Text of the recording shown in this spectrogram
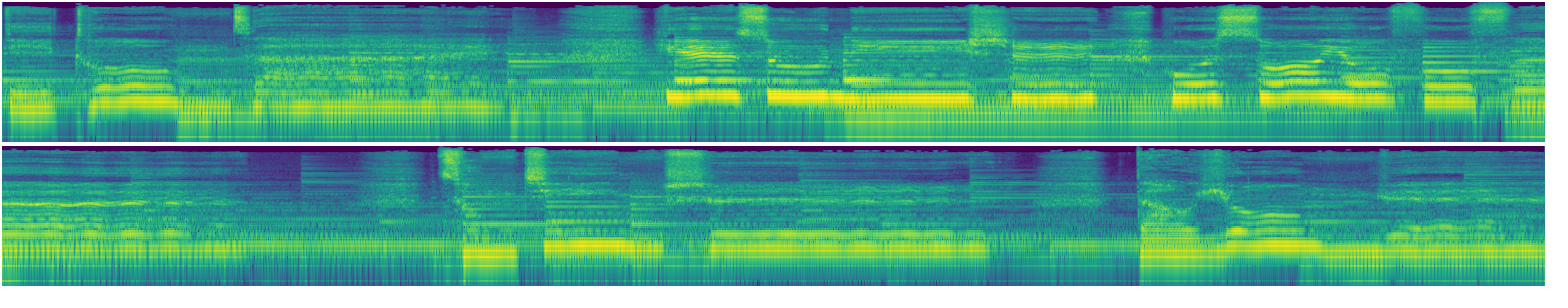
的同在。耶稣，你是我所有福分，从今世到永远。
